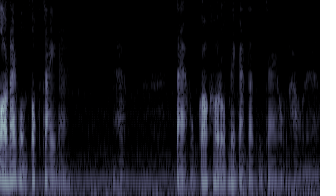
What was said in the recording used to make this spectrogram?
ตอนแรกผมตกใจนะนะครับ แต่ผมก็เคารพในการตัดสินใจของเขานะครับ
